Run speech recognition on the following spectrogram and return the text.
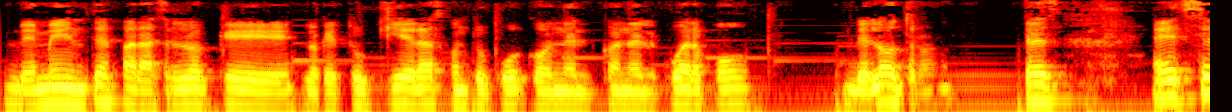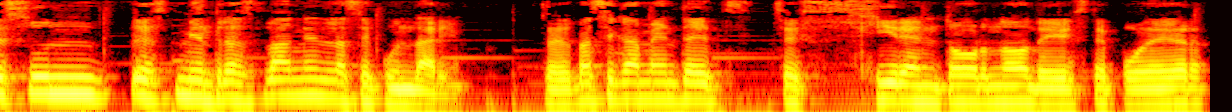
de, de mente para hacer lo que, lo que tú quieras con tu, con el, con el cuerpo del otro. Entonces, este es un, es mientras van en la secundaria. Entonces, básicamente se gira en torno de este poder.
